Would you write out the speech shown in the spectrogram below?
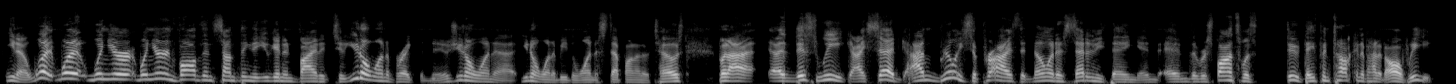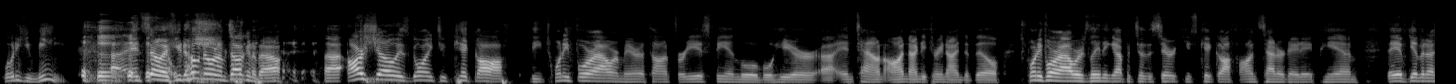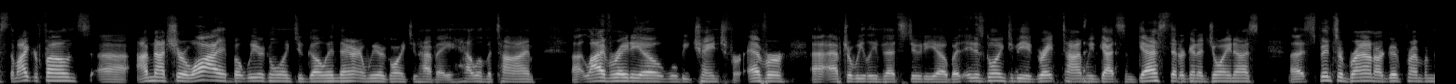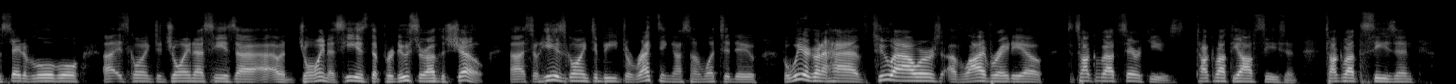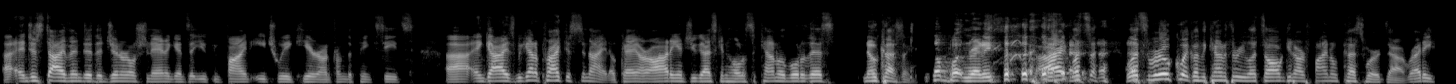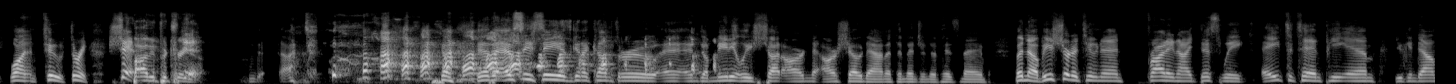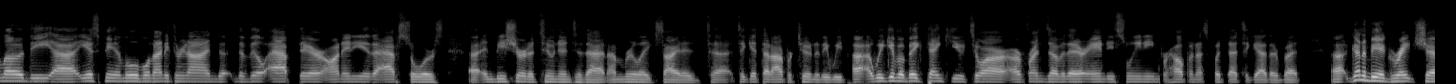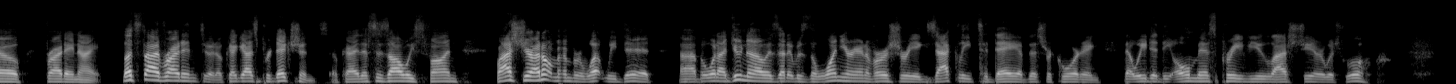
you know, what, what, when you're, when you're involved in something that you get invited to, you don't want to break the news. You don't want to, you don't want to be the one to step on other toes. But I, uh, this week I said, I'm really surprised that no one has said anything. And, and the response was, dude, they've been talking about it all week. What do you mean? Uh, and so if you don't know what I'm talking about, uh, our show is going to kick off the 24 hour marathon for ESPN Louisville here uh, in town on 93.9 The Ville. 24 hours leading up into the Syracuse kickoff on Saturday at 8 p.m. They have given us the microphones. Uh, I'm not sure why, but we are going to go in there and we are going to have a hell of a time. Uh, live radio will be changed forever uh, after we leave that studio, but it is going to be a great time. We've got some guests that are going to join us. Uh, Spencer Brown, our good friend from the state of Louisville, uh, is going to join us. He is uh, join us. He is the producer of the show. Uh, so he is going to be directing us on what to do. But we are going to have two hours of live radio to talk about Syracuse, talk about the offseason, talk about the season, uh, and just dive into the general shenanigans that you can find each week here on From the Pink Seats. Uh, and guys, we got to practice tonight. Okay. Our audience, you guys can hold us accountable to this. No cussing. No button ready. All right. Let's, let's real quick on the count of three. Let's all get our final cuss words out. Ready? One, two, three. Shit. Bobby Petrino. Yeah, the FCC is going to come through and, and immediately shut our our show down at the mention of his name. But no, be sure to tune in Friday night this week, 8 to 10 p.m. You can download the uh, ESPN Louisville 93.9, the, the Ville app there on any of the app stores, uh, and be sure to tune into that. I'm really excited to, to get that opportunity. We uh, we give a big thank you to our, our friends over there, Andy Sweeney, for helping us put that together. But uh, going to be a great show Friday night. Let's dive right into it. Okay, guys, predictions. Okay, this is always fun. Last year, I don't remember what we did, uh, but what I do know is that it was the one year anniversary exactly today of this recording that we did the Ole Miss preview last year, which,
